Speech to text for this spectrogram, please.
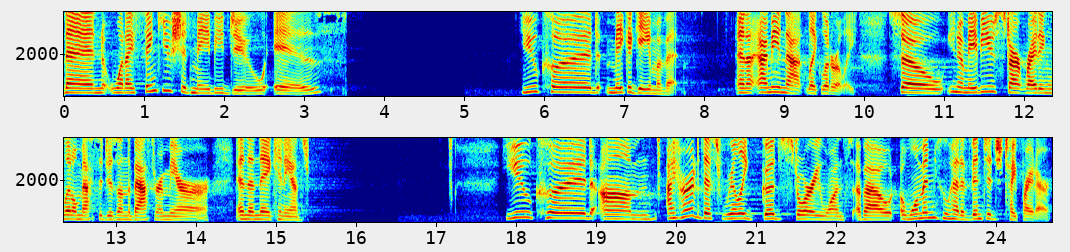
then what I think you should maybe do is you could make a game of it. And I, mean that like literally. So, you know, maybe you start writing little messages on the bathroom mirror and then they can answer. You could, um, I heard this really good story once about a woman who had a vintage typewriter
